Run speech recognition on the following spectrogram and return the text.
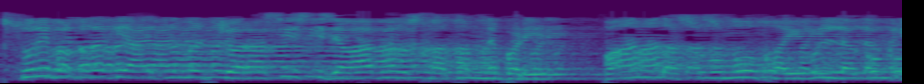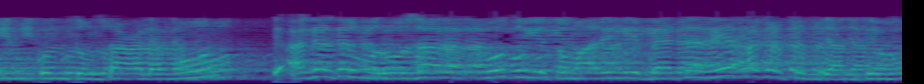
سورہ بقرہ کی آیت نمبر چوراسی اس کے جواب میں اس خاتون نے پڑھی۔ وان تصوموا خیر لکم ان کنتم تعلمون کہ اگر تم روزہ رکھو تو یہ تمہارے لیے بہتر ہے اگر تم جانتے ہو۔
